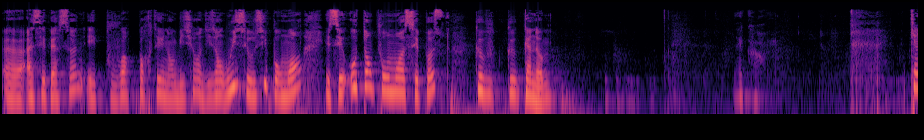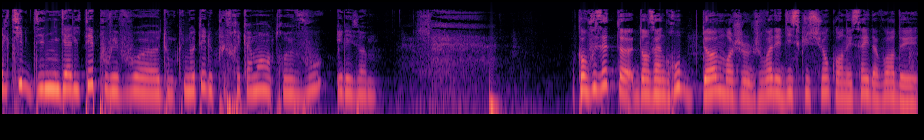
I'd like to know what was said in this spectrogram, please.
à ces personnes et pouvoir porter une ambition en disant oui c'est aussi pour moi et c'est autant pour moi ces postes que qu'un homme. Quel type d'inégalité pouvez-vous euh, donc noter le plus fréquemment entre vous et les hommes? Quand vous êtes dans un groupe d'hommes, moi je, vois des discussions quand on essaye d'avoir des,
